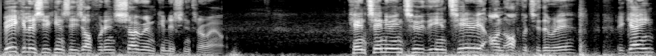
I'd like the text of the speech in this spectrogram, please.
Vehicle as you can see is offered in showroom condition throughout. Continuing to the interior on offer to the rear. Again,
